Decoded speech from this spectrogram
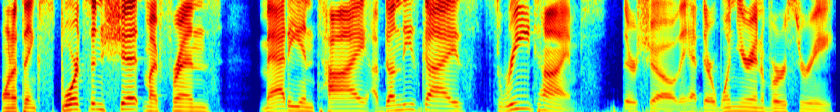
I want to thank Sports and Shit, my friends Maddie and Ty. I've done these guys three times, their show. They had their one year anniversary.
